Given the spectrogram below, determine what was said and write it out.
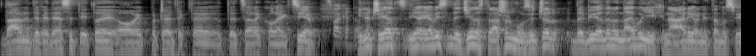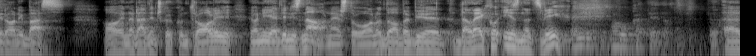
davne 90. i to je ovaj početak te, te cele kolekcije. Svaka to. Inače, ja, ja, ja mislim da je Đila strašan muzičar, da je bio jedan od najboljih nari, on je tamo svirao oni bas ovaj, na radničkoj kontroli i on je jedini znao nešto u ono doba, bio je daleko iznad svih. Meni se zvao UKT, da. E,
